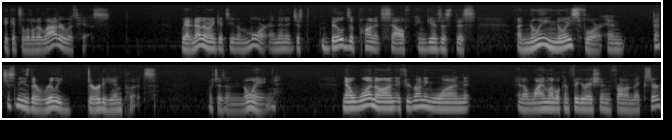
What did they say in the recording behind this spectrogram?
it gets a little bit louder with hiss. We add another one, it gets even more. And then it just builds upon itself and gives us this annoying noise floor. And that just means they're really dirty inputs, which is annoying. Now, one on, if you're running one in a line level configuration from a mixer,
